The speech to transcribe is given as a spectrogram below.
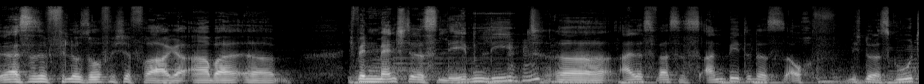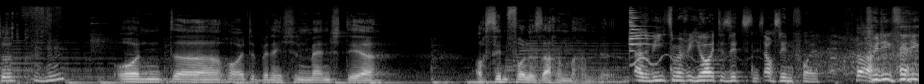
Das ist eine philosophische Frage, aber äh, ich bin ein Mensch, der das Leben liebt. Äh, alles, was es anbietet, das ist auch nicht nur das Gute. Und äh, heute bin ich ein Mensch, der auch sinnvolle Sachen machen will. Also wie zum Beispiel hier heute sitzen, ist auch sinnvoll. Für die, für die,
